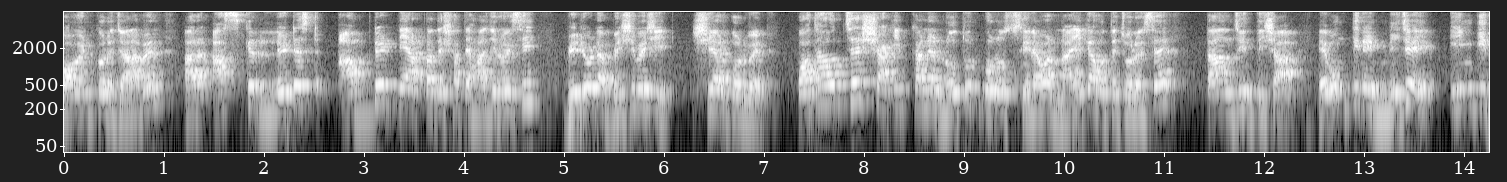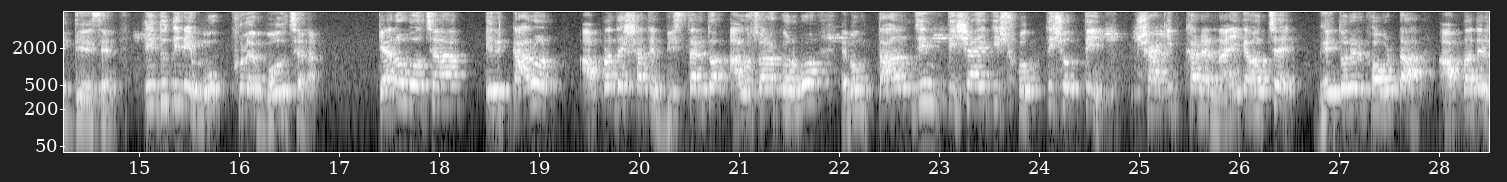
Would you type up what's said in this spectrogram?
কমেন্ট করে জানাবেন। আর আজকের লেটেস্ট আপডেট নিয়ে আপনাদের সাথে হাজির হয়েছি। ভিডিওটা বেশি বেশি শেয়ার করবেন। কথা হচ্ছে, শাকিব খানের নতুন কোন সিনেমার নায়িকা হতে চলেছে তানজিন তিশা এবং তিনি নিজেই ইঙ্গিত দিয়েছেন। কিন্তু তিনি মুখ খুলে বলছে না। কেন বলছে না? এর কারণ আপনাদের সাথে বিস্তারিত আলোচনা করব এবং তানজিন তিশাই কি সত্যি সত্যি শাকিব খানের নায়িকা হচ্ছে? ভেতরের খবরটা আপনাদের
